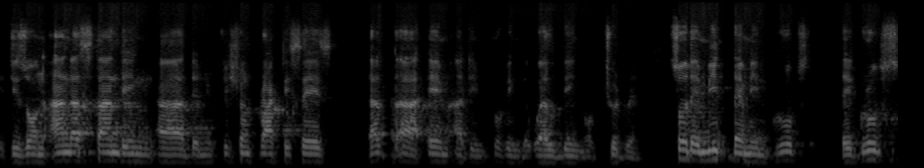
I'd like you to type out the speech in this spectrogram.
it is on understanding uh, the nutrition practices that are aimed at improving the well-being of children. So they meet them in groups. The groups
